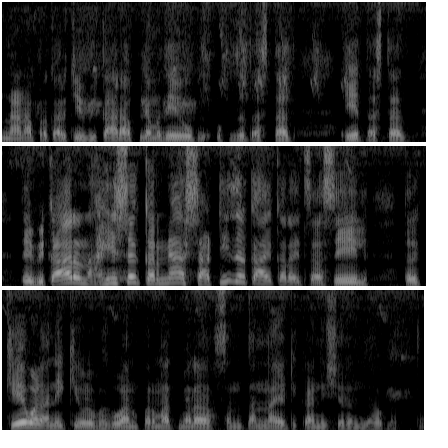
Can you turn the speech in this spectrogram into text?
नाना प्रकारचे विकार आपल्यामध्ये उप उपजत असतात येत असतात. ते विकार नाहीसं करण्यासाठी जर काय करायचं असेल तर केवळ आणि केवळ भगवान परमात्म्याला संतांना या ठिकाणी शरण जावं लागतं.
